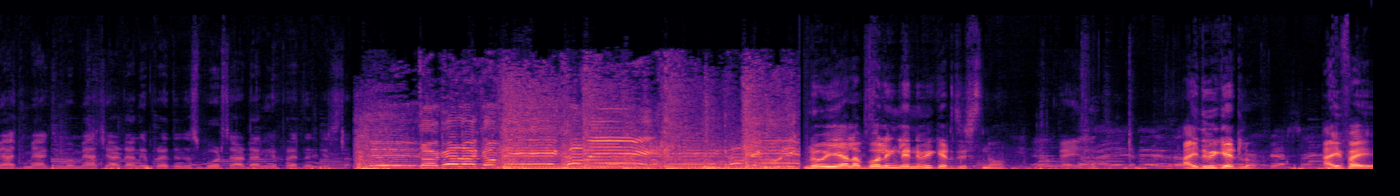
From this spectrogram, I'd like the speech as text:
మ్యాచ్ మాక్సిమం మ్యాచ్ ఆడడానికి ప్రయత్నం స్పోర్ట్స్ ఆడడానికి ప్రయత్నం చేస్తాను నువ్వు ఇవాళ బౌలింగ్లో ఎన్ని వికెట్స్ ఇస్తున్నావు ఐదు వికెట్లు? ఐ ఫైవ్.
